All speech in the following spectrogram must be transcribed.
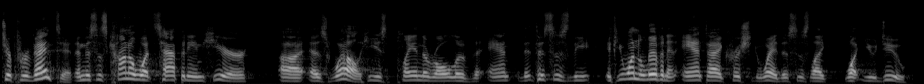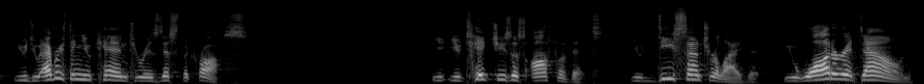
to prevent it. And this is kind of what's happening here uh, as well. He's playing the role of the ant. This is the if you want to live in an anti-Christian way, this is like what you do. You do everything you can to resist the cross. You, you take Jesus off of it. You decentralize it. You water it down.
